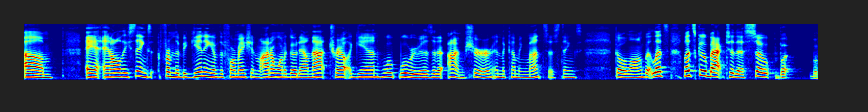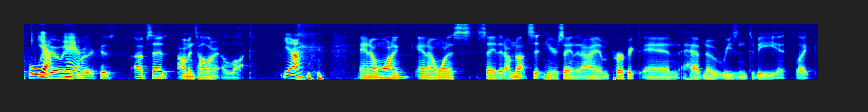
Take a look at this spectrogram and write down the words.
Um, and, and all these things from the beginning of the formation. I don't want to go down that trail again. We'll we'll revisit it, I'm sure, in the coming months as things go along. But let's let's go back to this. So but before we Yeah, go any yeah, yeah. further, because I've said I'm intolerant a lot. yeah, and I want to and I want to say that I'm not sitting here saying that I am perfect and have no reason to be eh, like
